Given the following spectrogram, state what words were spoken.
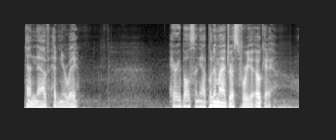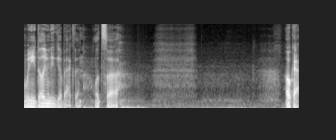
10 Nav heading your way. Harry Balson, yeah, put in my address for you. Okay. We need to we need to go back then. Let's uh Okay.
